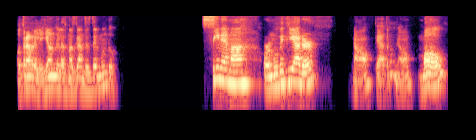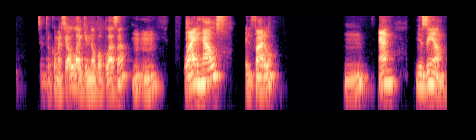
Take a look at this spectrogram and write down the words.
Otra religión de las más grandes del mundo. Cinema or movie theater. No, teatro, no. Mall, centro comercial, like in Novo Plaza. Mm -mm. Lighthouse, el faro. Mm. And museum.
